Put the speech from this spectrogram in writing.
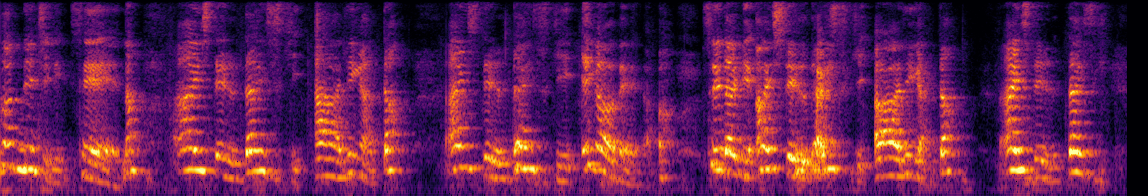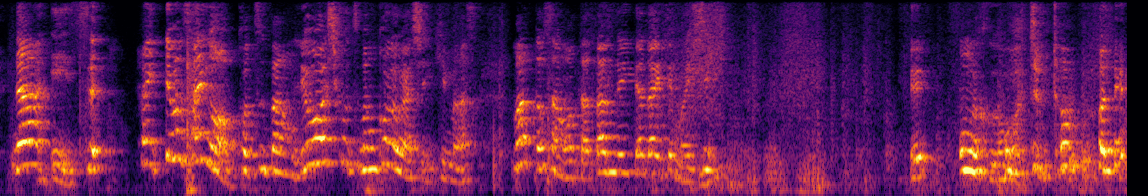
盤ねじり。せーの。愛してる大好きありがとう。愛してる大好き笑顔で盛大に愛してる大好きありがとう。愛してる大好きナイス。はいでは最後骨盤両足骨盤転がしいきます。マットさんを畳んでいただいてもいいしえ音楽が終わっちゃったあれ？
